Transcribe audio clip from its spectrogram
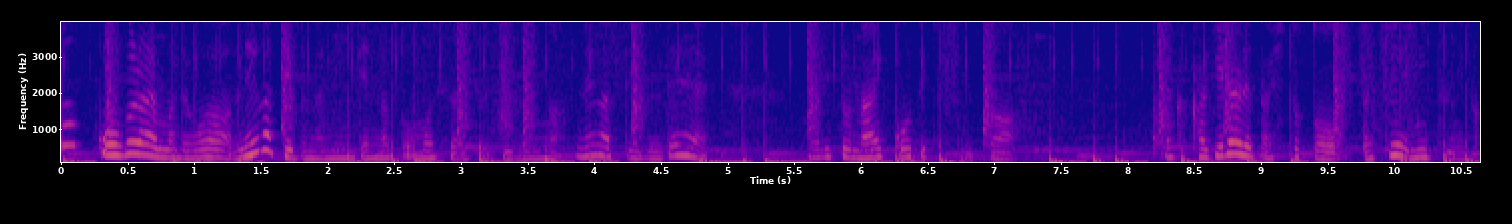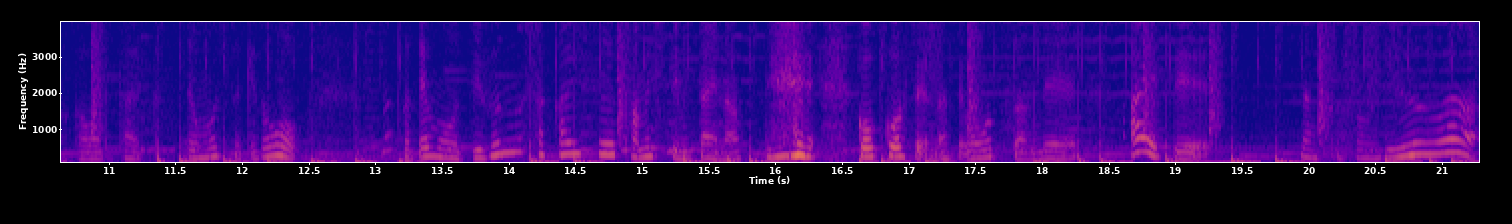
学校ぐらいまではネガティブな人間だと思ってたんですよ自分が。ネガティブで割と内向的っていうかなんか限られた人とだけ密に関わるタイプって思ってたけどかでも自分の社会性試してみたいなって 高校生になって思ったんであえてなんかその自分は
